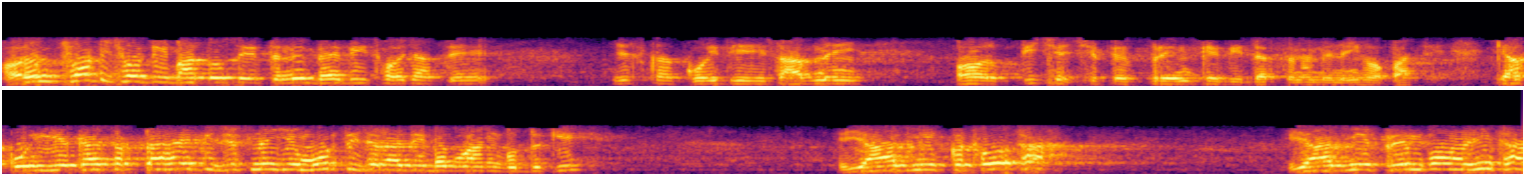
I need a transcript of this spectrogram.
और हम छोटी छोटी बातों से इतने भयभीत हो जाते हैं, जिसका कोई भी हिसाब नहीं, और पीछे छिपे प्रेम के भी दर्शन हमें नहीं हो पाते। क्या कोई ये कह सकता है कि जिसने ये मूर्ति जला दी भगवान बुद्ध की? यह आदमी कठोर था। यह आदमी प्रेमपूर्ण नहीं था।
